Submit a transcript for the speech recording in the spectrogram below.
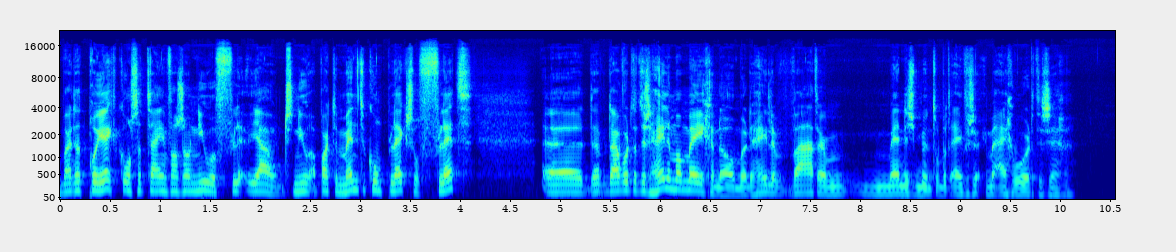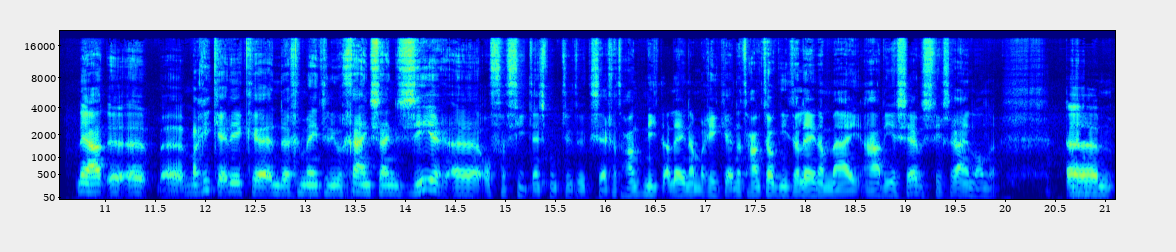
Maar dat project Constantijn van zo'n nieuwe, ja, het nieuw appartementencomplex of flat. Uh, daar, wordt het dus helemaal meegenomen. De hele watermanagement, om het even zo in mijn eigen woorden te zeggen. Nou ja, uh, Marieke en ik en de gemeente Nieuwegein zijn zeer, of Vitens moet ik natuurlijk zeggen, het hangt niet alleen aan Marieke en het hangt ook niet alleen aan mij, HDSR, de Stichts Rijnlanden. Um,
